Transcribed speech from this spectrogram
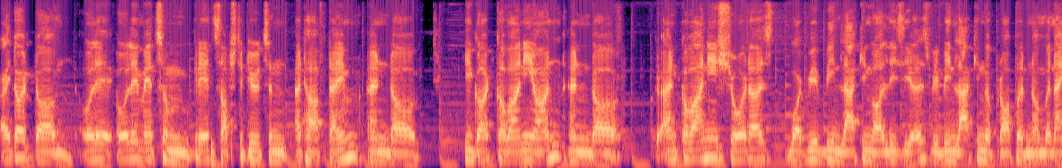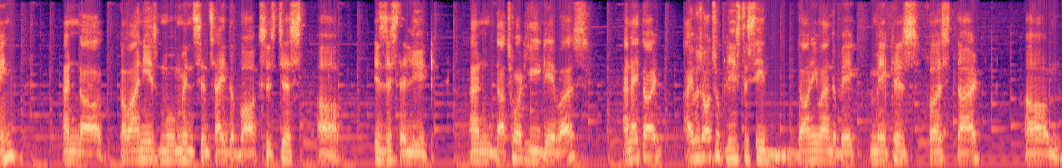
I thought um, Ole Ole made some great substitutes in at halftime, and uh, he got Cavani on, and uh, and Cavani showed us what we've been lacking all these years. We've been lacking a proper number nine, and uh, Cavani's movements inside the box is just uh, is just elite, and that's what he gave us. And I thought I was also pleased to see Donny van de Beek make his first start. Um,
